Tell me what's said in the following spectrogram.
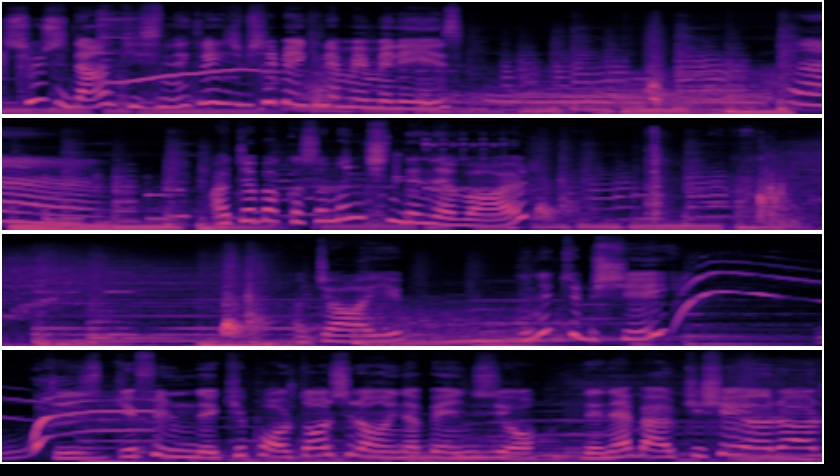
Susie'den kesinlikle hiçbir şey beklememeliyiz. Hmm. Acaba kasamın içinde ne var? Acayip. Bu ne tür bir şey? Çizgi filmdeki portal silahına benziyor. Dene belki işe yarar.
